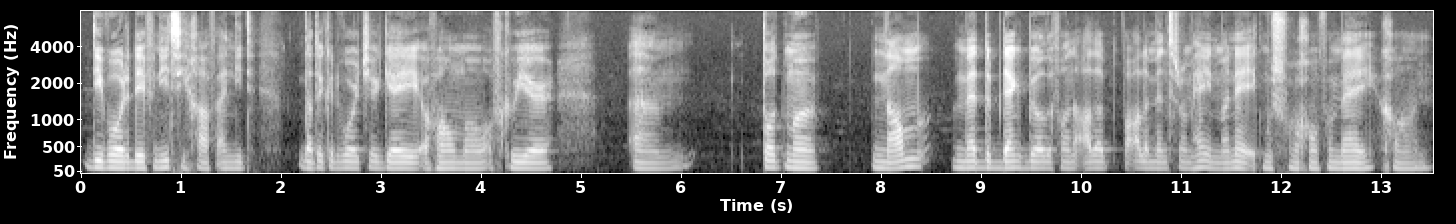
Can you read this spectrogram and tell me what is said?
die woorden definitie gaf en niet dat ik het woordje gay of homo of queer ehm, tot me nam met de denkbeelden van alle, van alle mensen eromheen. Maar nee, ik moest voor, gewoon voor mij gewoon...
